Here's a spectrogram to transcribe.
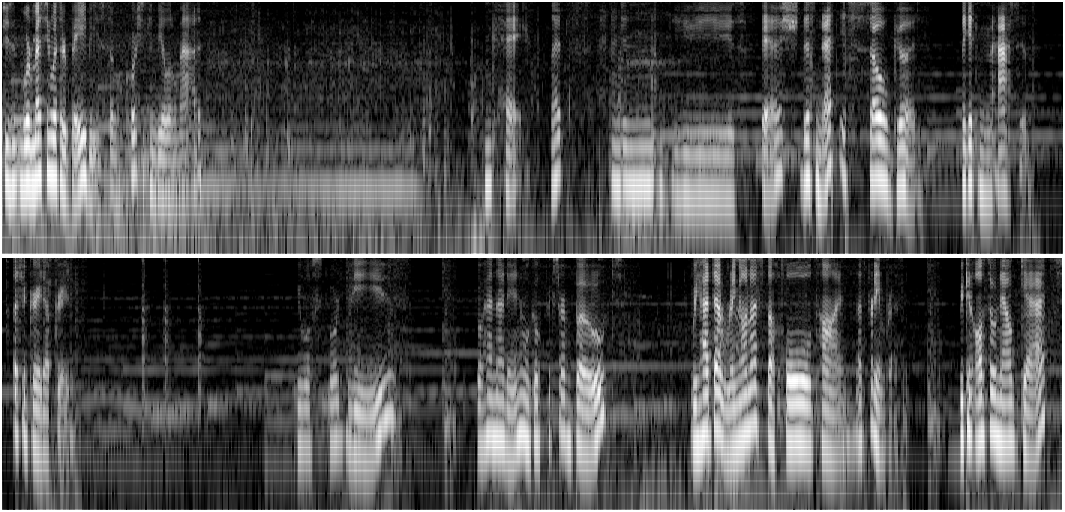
She's, we're messing with her babies, so of course she's to be a little mad. Okay, let's and in these fish, this net is so good. Like, it's massive. Such a great upgrade. We will store these. Go hand that in. We'll go fix our boat. We had that ring on us the whole time. That's pretty impressive. We can also now get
